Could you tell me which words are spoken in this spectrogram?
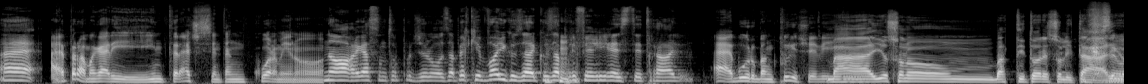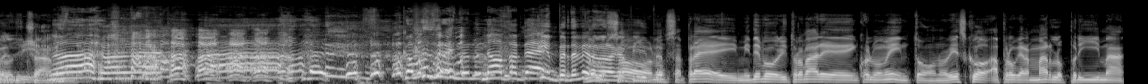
Eh, Eh, però magari in tre ci si sente ancora meno... no, raga, sono troppo gelosa, perché voi cosa, cosa preferireste tra... Eh, Burbank, tu dicevi... Ma io sono un battitore solitario, diciamo. Ah. Ah. Comunque, no, vabbè. Io per davvero non non, lo ho so, capito. non saprei, mi devo ritrovare in quel momento, non riesco a programmarlo prima,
